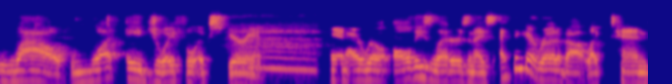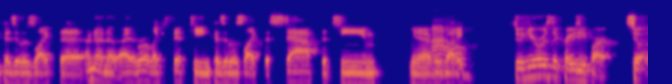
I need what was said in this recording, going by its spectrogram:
wow, what a joyful experience. and I wrote all these letters and I, I think I wrote about like 10 because it was like the, oh, no, no, I wrote like 15 because it was like the staff, the team, you know, everybody. Wow So here was the crazy part. So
